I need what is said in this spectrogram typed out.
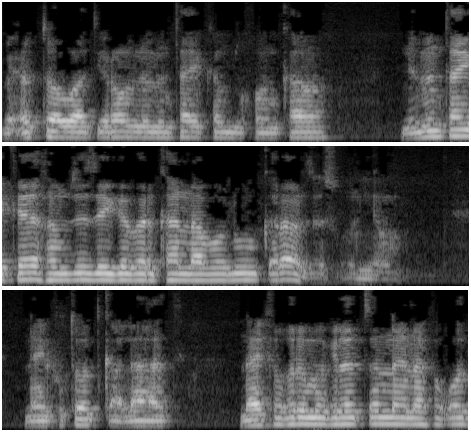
ብሕቶ ኣዋጢሮም ንምንታይ ከምዚ ኾንካ? ንምንታይ ከ ከምዚ ዘይገበርካ እናበሉ ቅራር ዘስኡን እዮም። ናይ ፍቶት ቃላት፣ ናይ ፍቕሪ መግለጽን ናይ ናፍቖት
